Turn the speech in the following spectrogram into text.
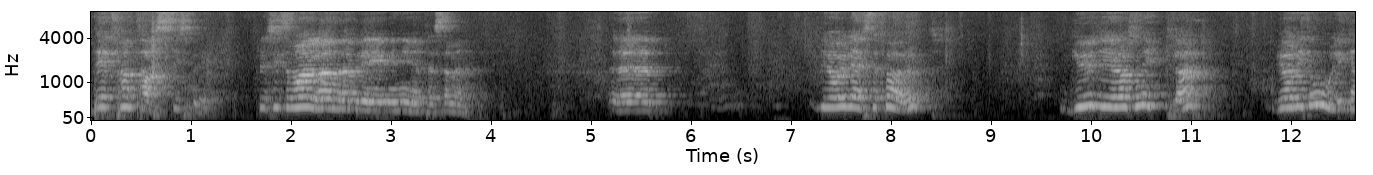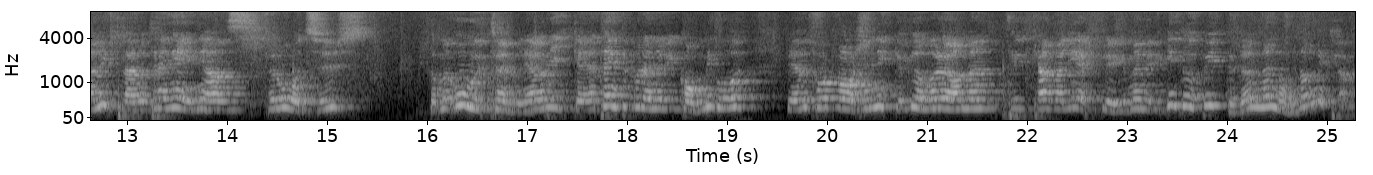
Det är ett fantastiskt brev. Precis som alla andra brev i Nya Testamentet. Eh, vi har ju läst det förut. Gud ger oss nycklar. Vi har lite olika nycklar att tränga in i hans förrådshus. De är outtömliga och rika. Jag tänkte på det när vi kom igår. Vi hade fått varsin nyckel, Gunvor och jag, men till kavaljersflyget, men vi fick inte upp ytterdörren med någon av nycklarna.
